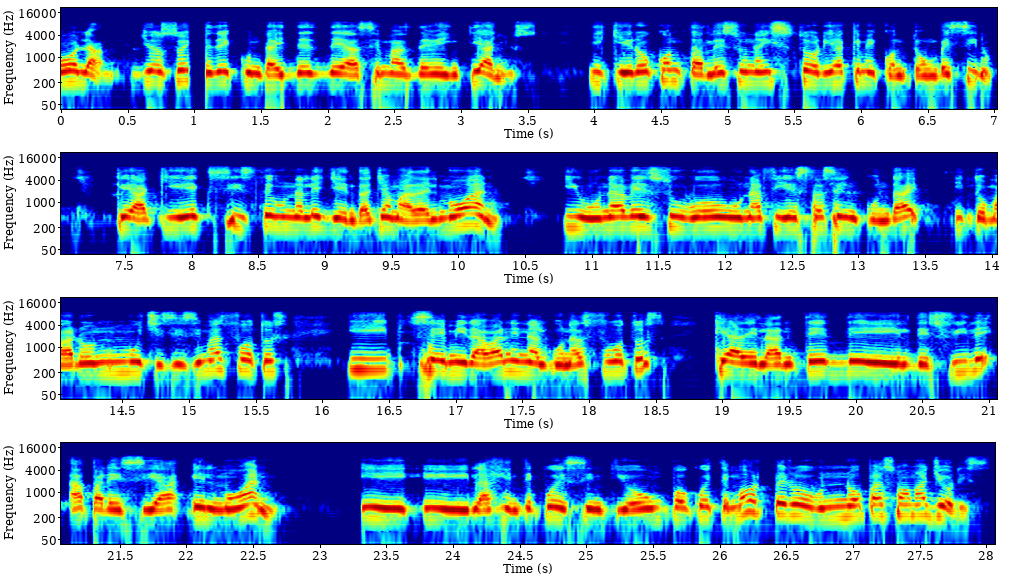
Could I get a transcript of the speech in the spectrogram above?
Hola, yo soy de Kundai desde hace más de 20 años y quiero contarles una historia que me contó un vecino, que aquí existe una leyenda llamada el Moán y una vez hubo una fiesta en Kundai y tomaron muchísimas fotos y se miraban en algunas fotos que adelante del desfile aparecía el Moán y, y la gente pues sintió un poco de temor, pero no pasó a mayores.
